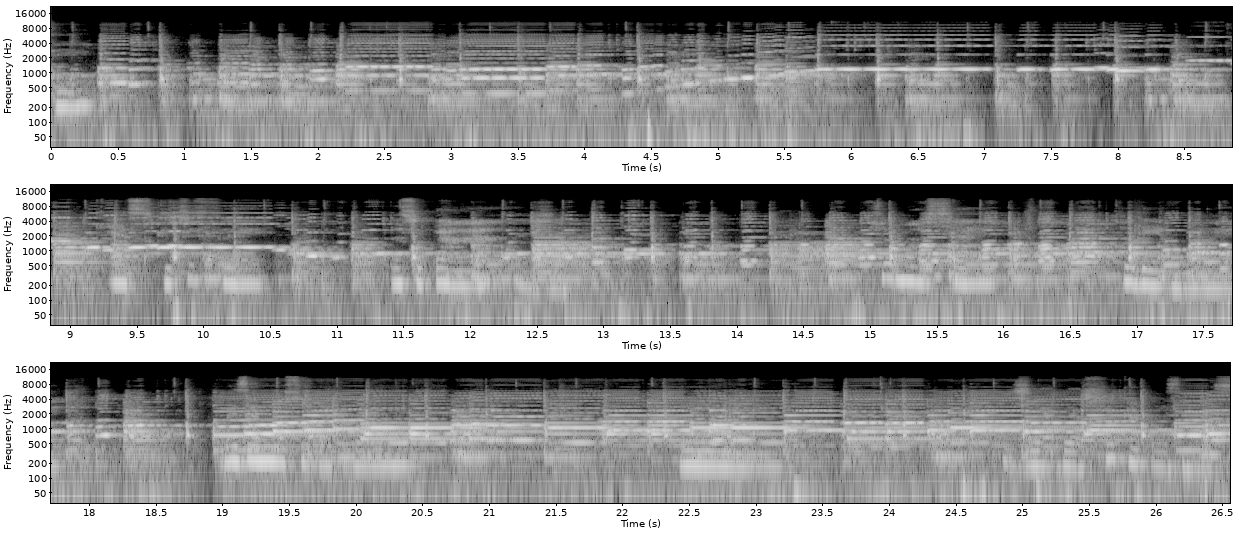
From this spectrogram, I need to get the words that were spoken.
Qu'est-ce que tu fais dans ce parage? Je m'enseigne, je envoie. Mes amis sont pas Et j'ai aperçu ta présence.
